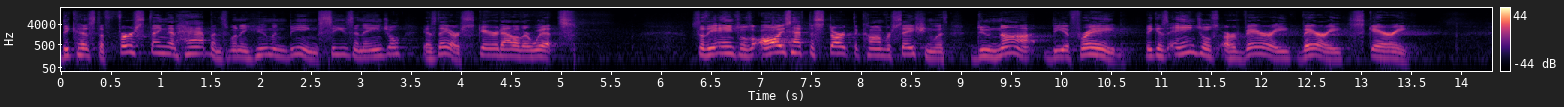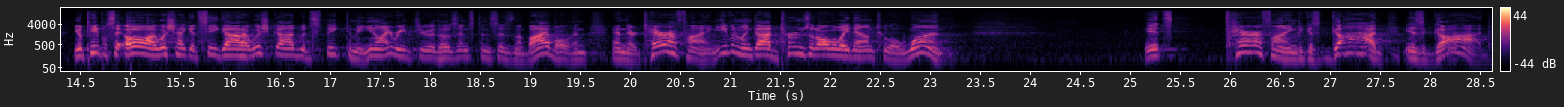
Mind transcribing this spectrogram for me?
Because the first thing that happens when a human being sees an angel is they are scared out of their wits. So the angels always have to start the conversation with, do not be afraid, because angels are very, very scary. You know, people say, oh, I wish I could see God. I wish God would speak to me. You know, I read through those instances in the Bible, and, and they're terrifying. Even when God turns it all the way down to a one, it's terrifying because God is God.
